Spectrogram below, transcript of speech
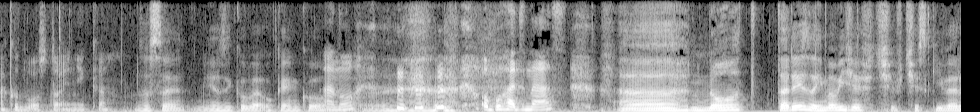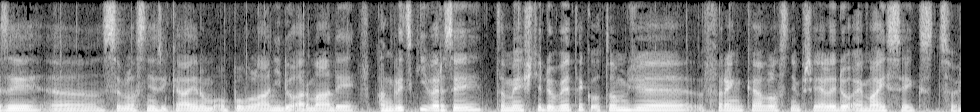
ako dôstojníka. Zase jazykové okénko. Ano. Obohať nás. Uh, no, Tady je zajímavý, že v české verzi uh, se vlastně říká jenom o povolání do armády. V anglické verzi tam je ještě dovětek o tom, že Franka vlastně přijeli do MI6, což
